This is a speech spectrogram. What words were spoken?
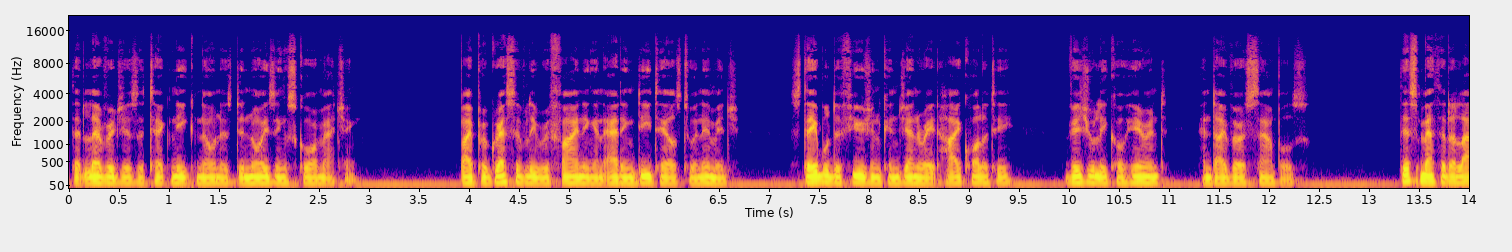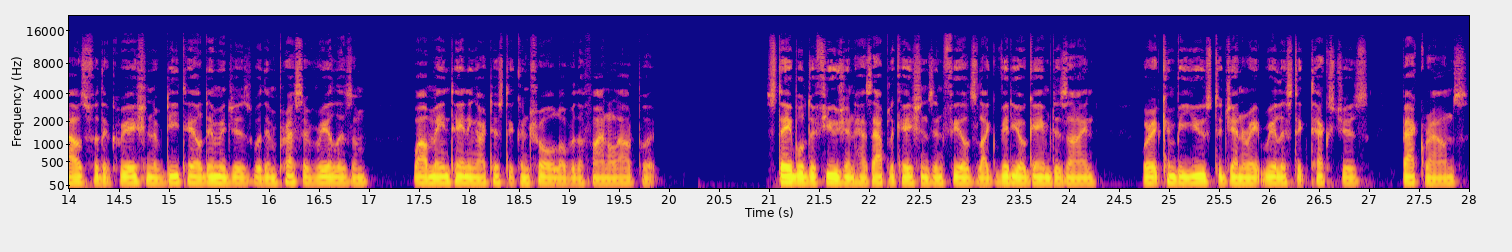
that leverages a technique known as denoising score matching. By progressively refining and adding details to an image, Stable Diffusion can generate high-quality, visually coherent, and diverse samples. This method allows for the creation of detailed images with impressive realism while maintaining artistic control over the final output. Stable diffusion has applications in fields like video game design, where it can be used to generate realistic textures, backgrounds,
